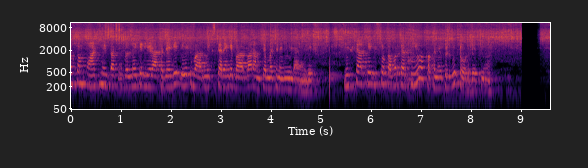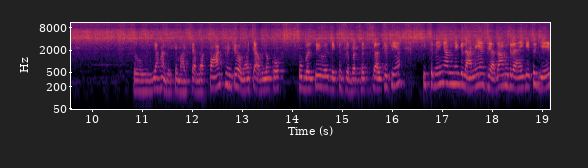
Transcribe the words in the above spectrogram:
बस हम पाँच मिनट तक उबलने के लिए रख देंगे। एक बार मिक्स करेंगे बार बार हम चम्मच नहीं हिलाएँगे मिक्स करके इसको कवर करती हूँ और पकने के लिए छोड़ देती हूँ। तो यहाँ देखिए, माशाल्लाह, पाँच मिनट हो गए चावलों को उबलते हुए देखे ज़बरदस्त डाल चुके हैं। इतने ही हमने गलाने हैं, ज़्यादा हम गलाएँगे तो ये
